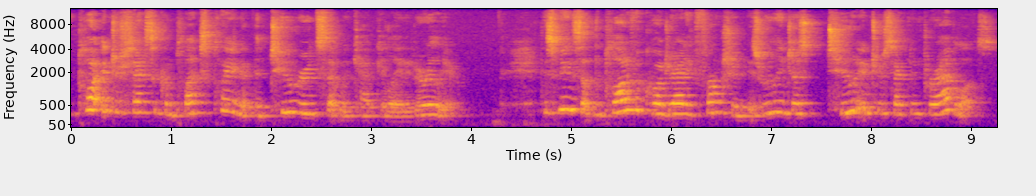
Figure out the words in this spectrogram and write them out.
The plot intersects a complex plane at the two roots that we calculated earlier. This means that the plot of a quadratic function is really just two intersecting parabolas.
